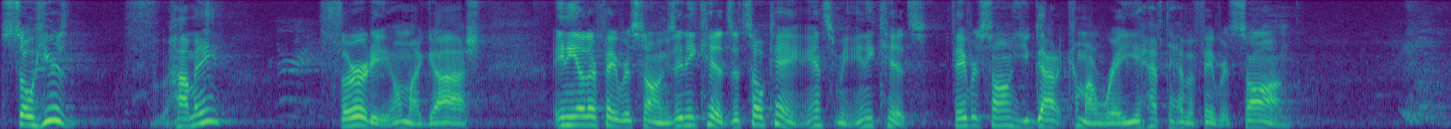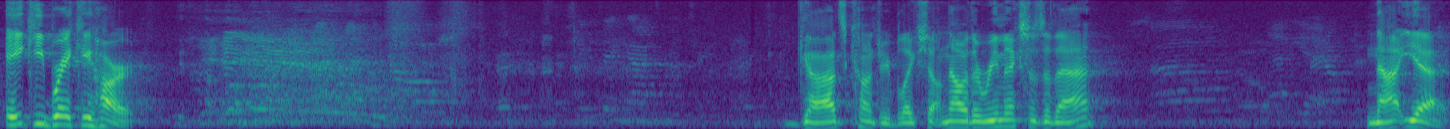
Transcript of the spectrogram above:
So here's how many? 30. 30. Oh my gosh. Any other favorite songs? Any kids? It's okay. Answer me. Any kids? Favorite song? You got it. Come on, Ray. You have to have a favorite song. Achy Breaky Heart. God's Country, Blake Shelton. Now, are there remixes of that? Not yet.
